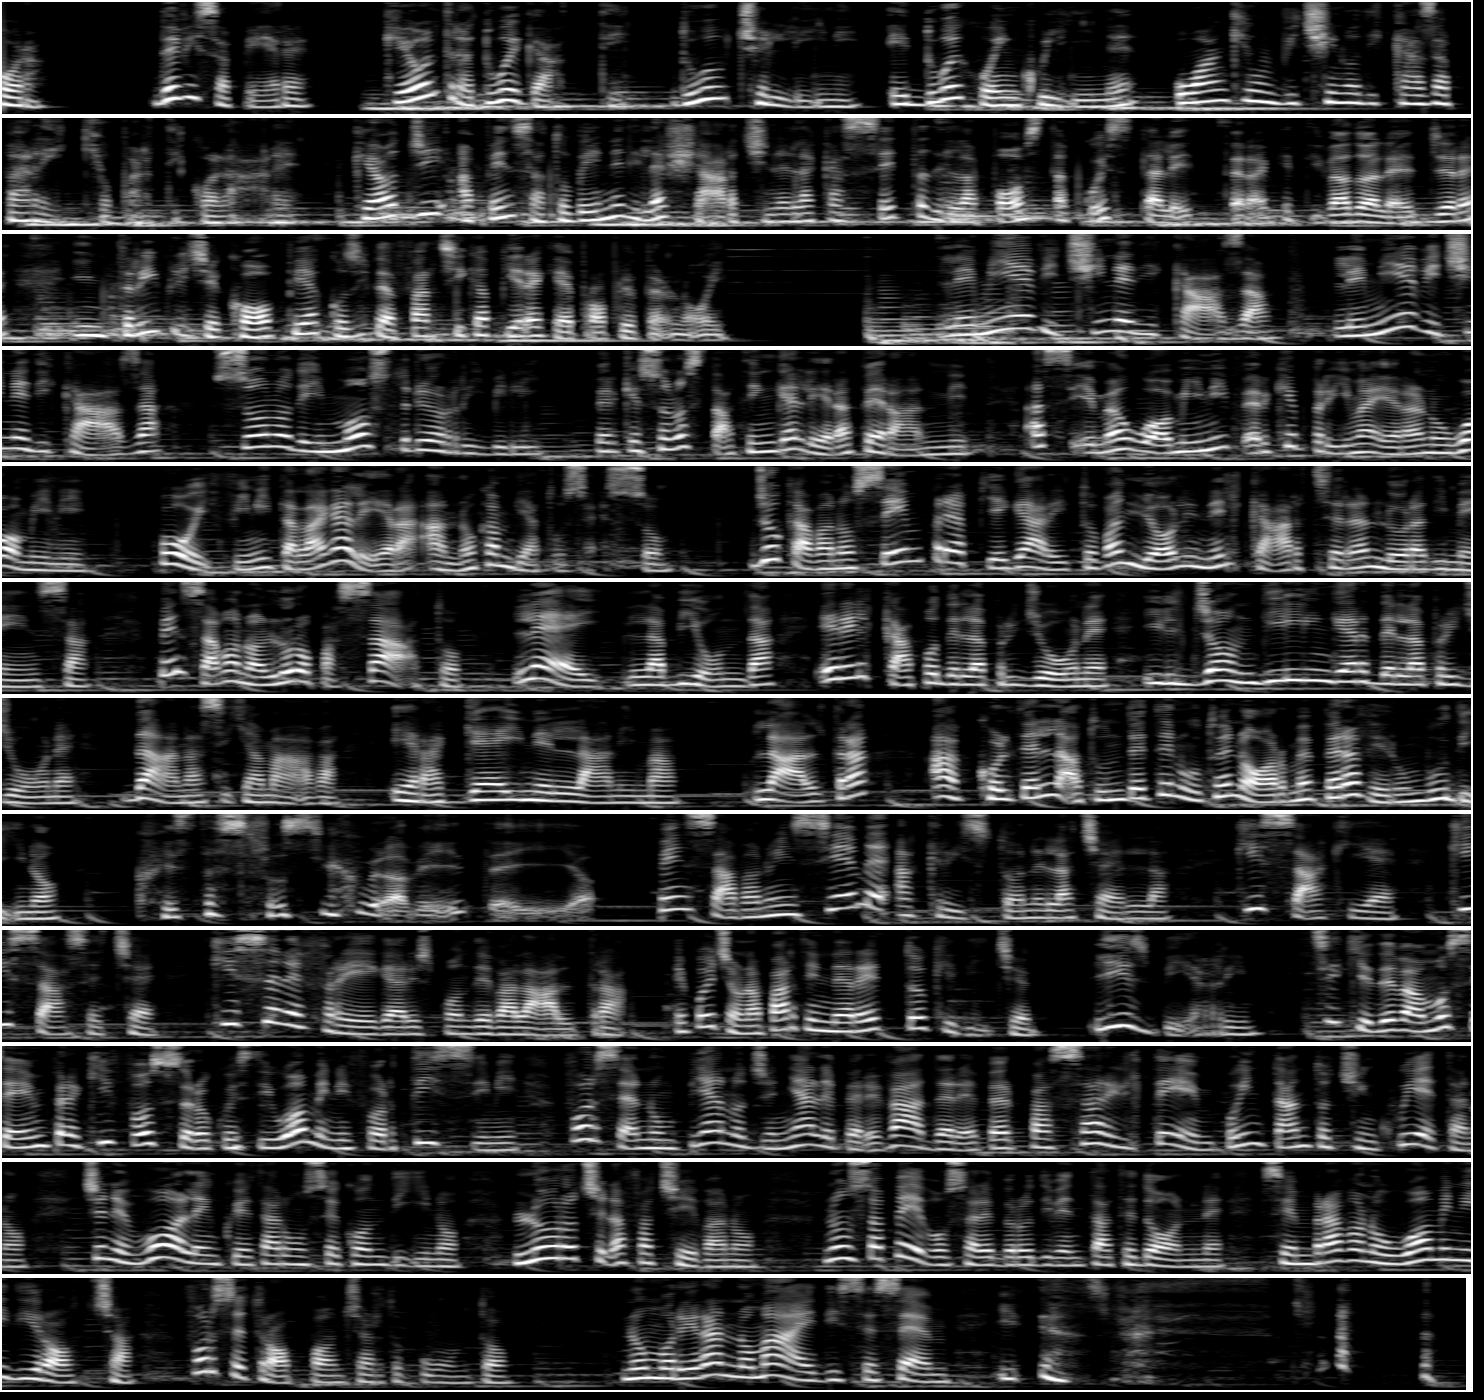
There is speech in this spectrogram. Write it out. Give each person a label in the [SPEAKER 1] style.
[SPEAKER 1] Ora, devi sapere che oltre a due gatti, due uccellini e due coinquiline, ho anche un vicino di casa parecchio particolare, che oggi ha pensato bene di lasciarci nella cassetta della posta questa lettera che ti vado a leggere in triplice copia così per farci capire che è proprio per noi. Le mie vicine di casa. Le mie vicine di casa sono dei mostri orribili perché sono state in galera per anni, assieme a uomini perché prima erano uomini. Poi, finita la galera, hanno cambiato sesso. Giocavano sempre a piegare i tovaglioli nel carcere all'ora di mensa. Pensavano al loro passato. Lei, la bionda, era il capo della prigione, il John Dillinger della prigione. Dana si chiamava, era gay nell'anima. L'altra ha accoltellato un detenuto enorme per avere un budino. Questa sono sicuramente io. Pensavano insieme a Cristo nella cella. Chissà chi è, chissà se c'è, chi se ne frega, rispondeva l'altra. E poi c'è una parte in neretto che dice: gli sbirri. Ci chiedevamo sempre chi fossero questi uomini fortissimi. Forse hanno un piano geniale per evadere, per passare il tempo, intanto ci inquietano. Ce ne vuole inquietare un secondino. Loro ce la facevano. Non sapevo sarebbero diventate donne. Sembravano uomini di roccia, forse troppo a un certo punto. Non moriranno mai, disse Sam. Il...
